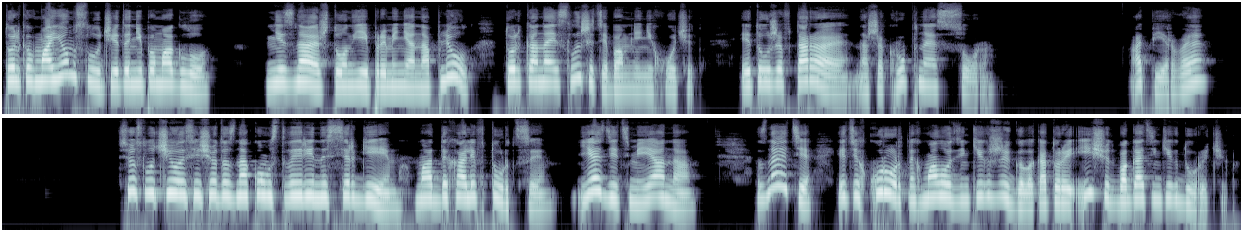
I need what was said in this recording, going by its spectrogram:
«Только в моем случае это не помогло. Не знаю, что он ей про меня наплел, только она и слышать обо мне не хочет. Это уже вторая наша крупная ссора». «А первая?» Все случилось еще до знакомства Ирины с Сергеем. Мы отдыхали в Турции. Я с детьми и она. Знаете, этих курортных молоденьких жиголо, которые ищут богатеньких дурочек?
